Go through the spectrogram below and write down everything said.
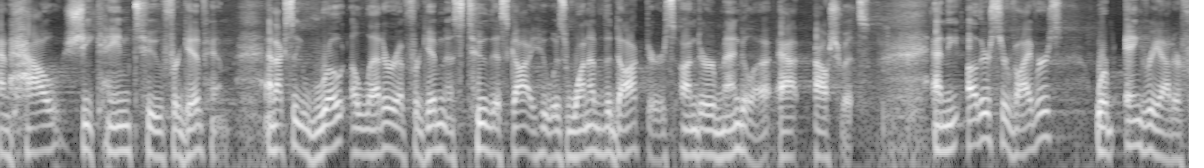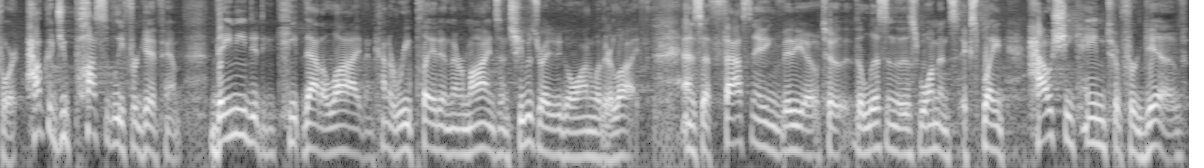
and how she came to forgive him and actually wrote a letter of forgiveness to this guy who was one of the doctors under Mengele at Auschwitz. And the other survivors were angry at her for it. How could you possibly forgive him? They needed to keep that alive and kind of replay it in their minds, and she was ready to go on with her life. And it's a fascinating video to, to listen to this woman explain how she came to forgive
